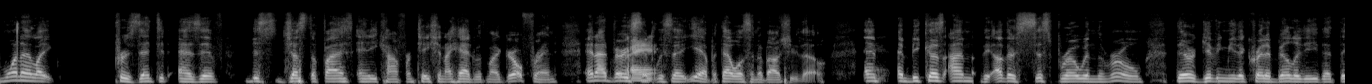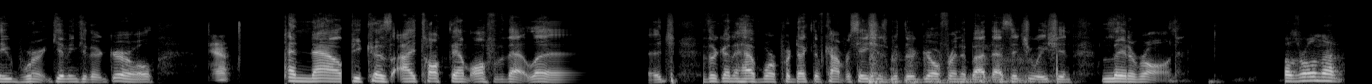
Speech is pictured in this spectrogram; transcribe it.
want to like present it as if this justifies any confrontation I had with my girlfriend. And I'd very Right. simply say, yeah, but that wasn't about you though. And and because I'm the other cis bro in the room, they're giving me the credibility that they weren't giving to their girl. Yeah. And now because I talked them off of that ledge, they're going to have more productive conversations with their girlfriend about that situation later on. I was rolling that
